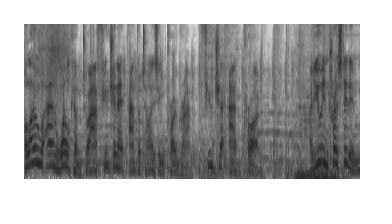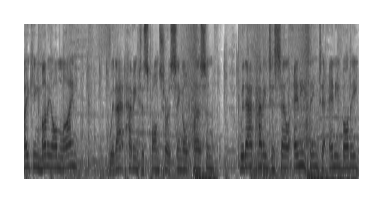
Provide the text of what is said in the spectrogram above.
Hello and welcome to our FutureNet advertising program, Future Ad Pro. Are you interested in making money online without having to sponsor a single person, without having to sell anything to anybody?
